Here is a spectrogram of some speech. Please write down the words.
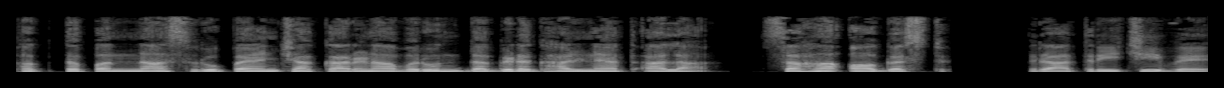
फक्त पन्नास रुपयांच्या कारणावरून दगड घालण्यात आला. सहा ऑगस्ट रात्रीची वेळ.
